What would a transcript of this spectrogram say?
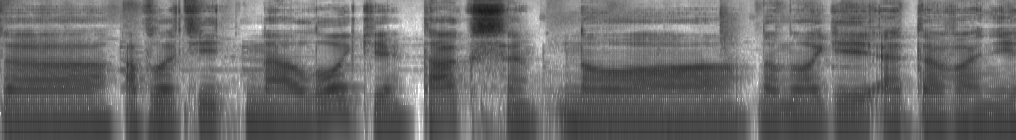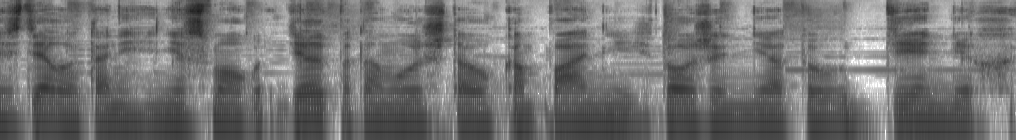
э, оплатить налоги, таксы, но, но многие этого не сделают, они не смогут делать, потому что у компаний тоже нету денег,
